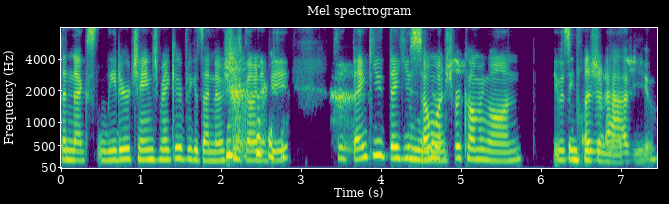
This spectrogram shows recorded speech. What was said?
the next leader change maker because i know she's going to be So thank you, thank you oh so gosh. much for coming on. It was thank a pleasure so to have you.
